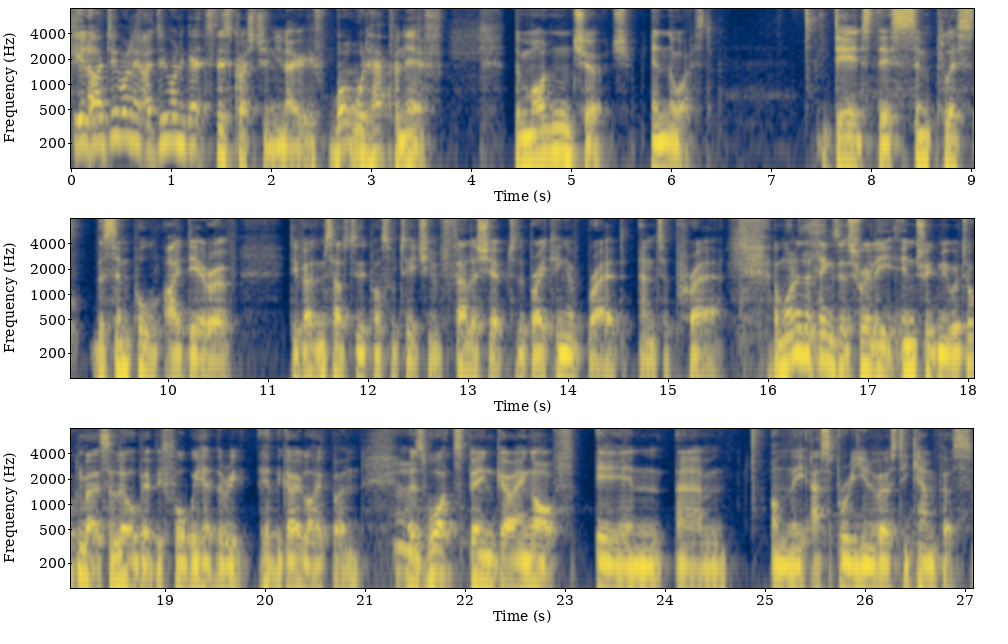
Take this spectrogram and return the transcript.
you know, Well, I do want to. I do want to get to this question. You know, if what would happen if the modern church in the West did this simplest, the simple idea of devote themselves to the apostle teaching, fellowship, to the breaking of bread, and to prayer. And one of the things that's really intrigued me, we were talking about this a little bit before we hit the re, hit the go live button, is what's been going off in. Um, on the Asbury University campus,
